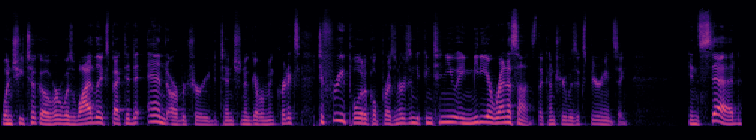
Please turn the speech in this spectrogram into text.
when she took over, was widely expected to end arbitrary detention of government critics, to free political prisoners, and to continue a media renaissance the country was experiencing. Instead,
